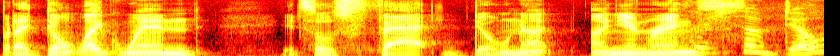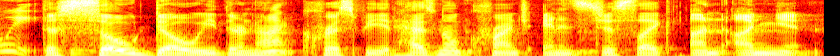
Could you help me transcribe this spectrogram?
But I don't like when it's those fat donut onion rings. They're so doughy. They're so doughy. They're not crispy. It has no crunch, and it's just like an onion.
